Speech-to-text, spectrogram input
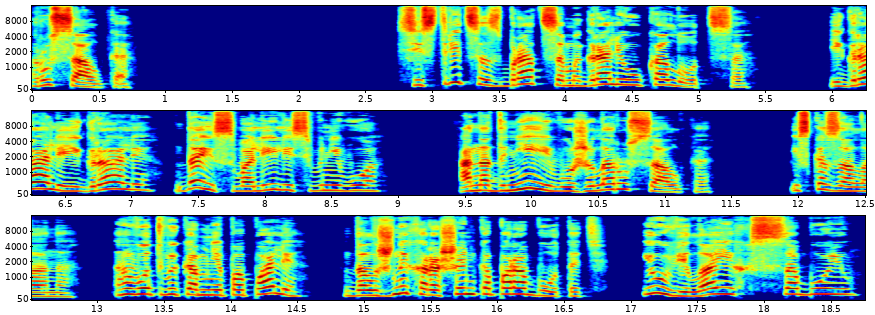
Русалка. Сестрица с братцем играли у колодца. Играли, играли, да и свалились в него. А на дне его жила русалка. И сказала она, «Вот вы ко мне попали, должны хорошенько поработать». И увела их с собою.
